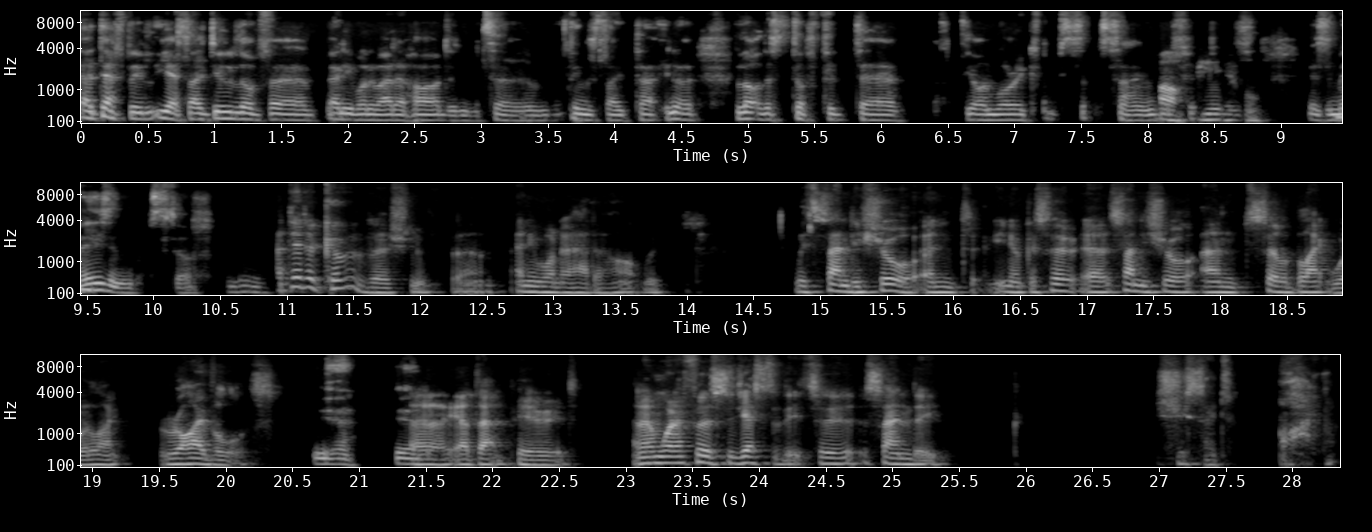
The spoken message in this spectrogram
I, I definitely, yes, I do love uh, anyone who had a heart and uh, things like that. You know, a lot of the stuff that uh, Dionne Warwick sang oh, is- beautiful. is amazing stuff. Mm. I did a cover version of um, "Anyone Who Had a Heart" with with Sandie Shaw, and you know, because uh, Sandie Shaw and Cilla Black were like rivals Yeah, yeah, uh, at that period. And then when I first suggested it to Sandie, she said, "Oh, I can't-"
